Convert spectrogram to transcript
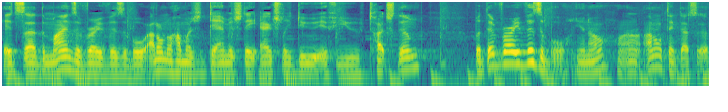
It's uh, the mines are very visible. I don't know how much damage they actually do if you touch them, but they're very visible. You know, I don't think that's a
